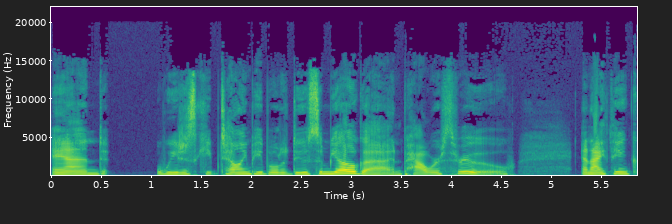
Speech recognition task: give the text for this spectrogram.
And we just keep telling people to do some yoga and power through. And I think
